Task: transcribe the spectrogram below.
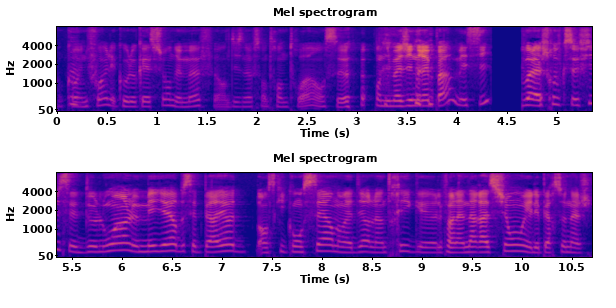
encore Mm. une fois, les colocations de meufs en 1933, on se, on n'imaginerait pas, mais si. Voilà, je trouve que ce film c'est de loin le meilleur de cette période en ce qui concerne, on va dire, l'intrigue, enfin la narration et les personnages.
